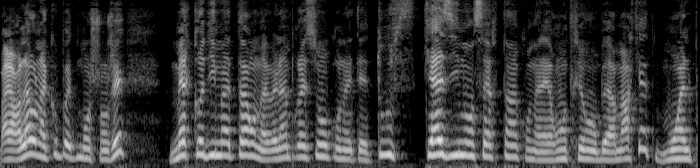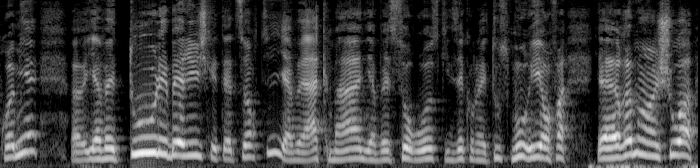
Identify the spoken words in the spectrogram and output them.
Alors là, on a complètement changé. Mercredi matin, on avait l'impression qu'on était tous quasiment certains qu'on allait rentrer en bear market, moi le premier. Euh, il y avait tous les bearish qui étaient sortis, il y avait Ackman, il y avait Soros qui disait qu'on allait tous mourir. Enfin, il y avait vraiment un choix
